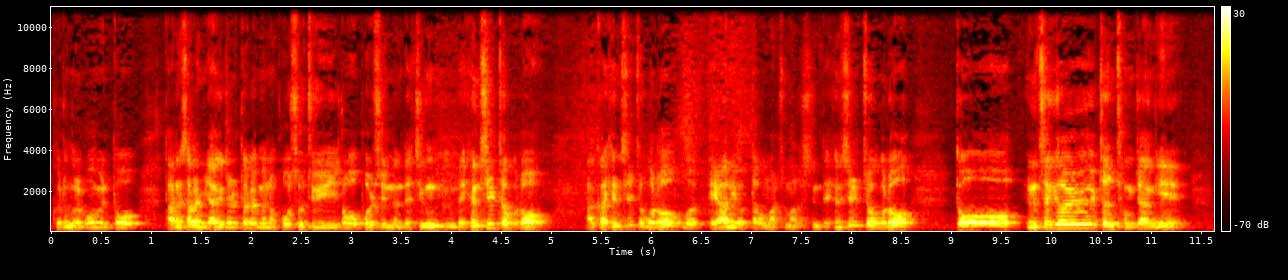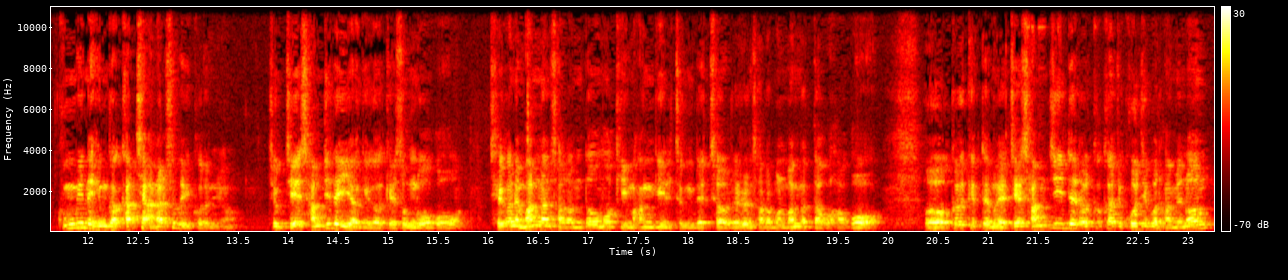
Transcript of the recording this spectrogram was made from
그런 걸 보면 또 다른 사람 이야기를 들으면 보수주의로 볼 수 있는데 지금 근데 현실적으로 아까 현실적으로 뭐 대안이 없다고 말씀하셨는데 현실적으로 또 윤석열 전 총장이 국민의힘과 같이 안 할 수도 있거든요. 지금 제3지대 이야기가 계속 나오고 최근에 만난 사람도 뭐 김한길, 정대철 이런 사람을 만났다고 하고 어 그렇기 때문에 제3지대를 끝까지 고집을 하면은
